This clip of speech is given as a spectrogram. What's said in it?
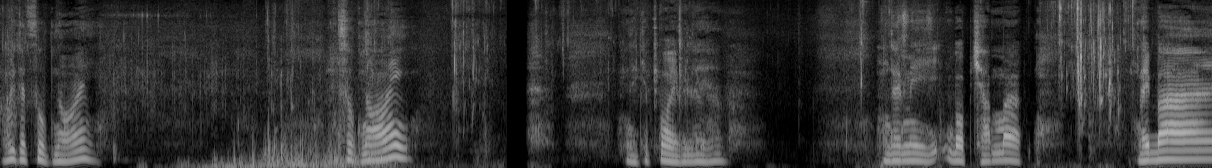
เฮ้ยกระสุบน้อยสุบน้อยเดี๋ยวจะปล่อยไปเลยครับ ได้ไม่บอบช้ำมากบายบาย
